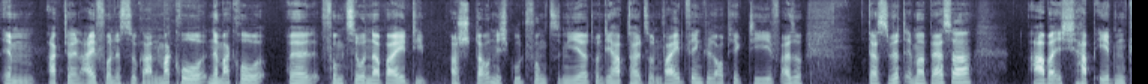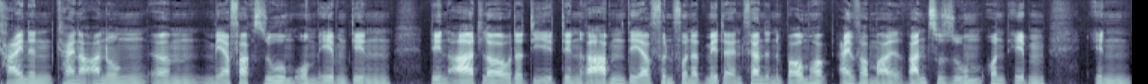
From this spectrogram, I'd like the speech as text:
Im aktuellen iPhone ist sogar ein Makro, eine Makro-Funktion äh, dabei, die erstaunlich gut funktioniert und ihr habt halt so ein Weitwinkelobjektiv. Also das wird immer besser, aber ich habe eben keinen, keine Ahnung, ähm, Mehrfach-Zoom, um eben den, den Adler oder die, den Raben, der 500 Meter entfernt in einem Baum hockt, einfach mal ranzuzoomen und eben in,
